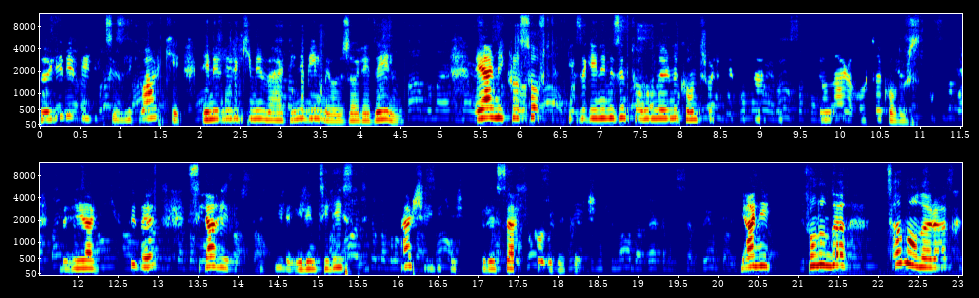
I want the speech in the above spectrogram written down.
böyle bir belirsizlik var ki emirleri kimin verdiğini bilmiyoruz öyle değil mi? Eğer Microsoft gezegenimizin tohumlarını kontrol edip korporasyonlarla ortak olursa ve eğer ikisi de silah endüstrisiyle ilintiliyse her şey bir çeşit küresel karışır. Yani sonunda tam olarak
